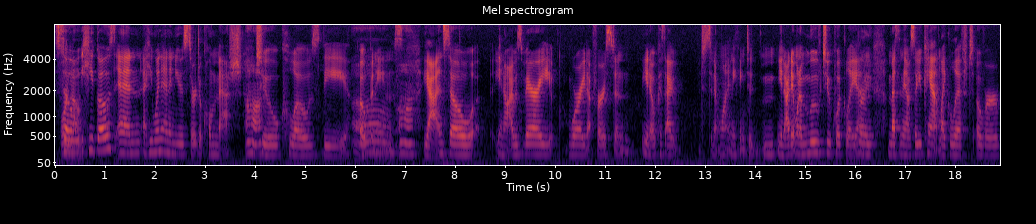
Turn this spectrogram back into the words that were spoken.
So no? he goes in, he went in and used surgical mesh uh-huh. to close the oh, openings. Uh-huh. Yeah. And so, you know, I was very worried at first and, you know, because I just didn't want anything to you know i didn't want to move too quickly and right. mess anything up. So you can't like lift over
